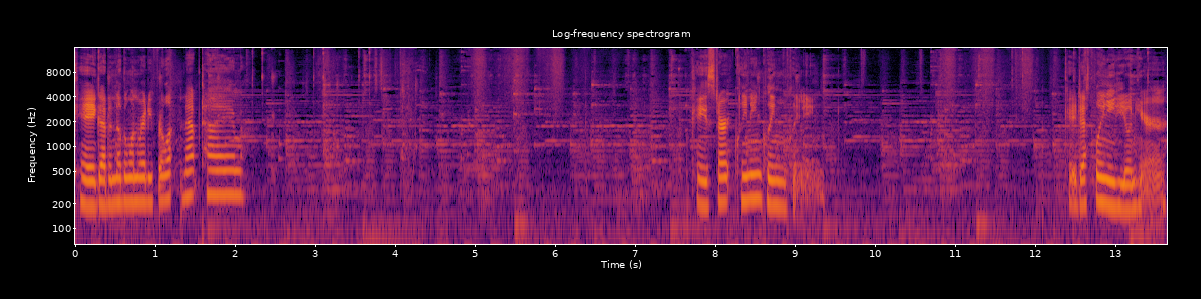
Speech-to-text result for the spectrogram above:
Okay, got another one ready for nap time. Okay, start cleaning, cleaning, cleaning. Okay, definitely need you in here.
